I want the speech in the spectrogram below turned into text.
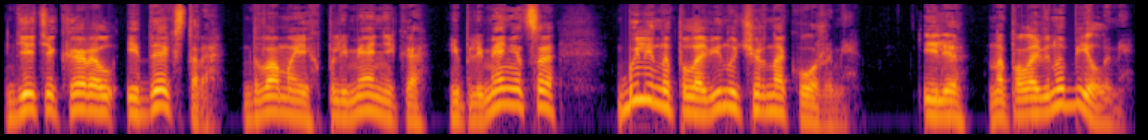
Дети Кэрол и Декстера, два моих племянника и племянница, были наполовину чернокожими. Или наполовину белыми.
